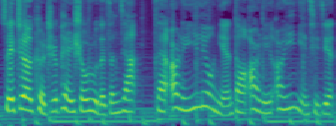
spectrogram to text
随着可支配收入的增加，在2016年到2021年期间，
